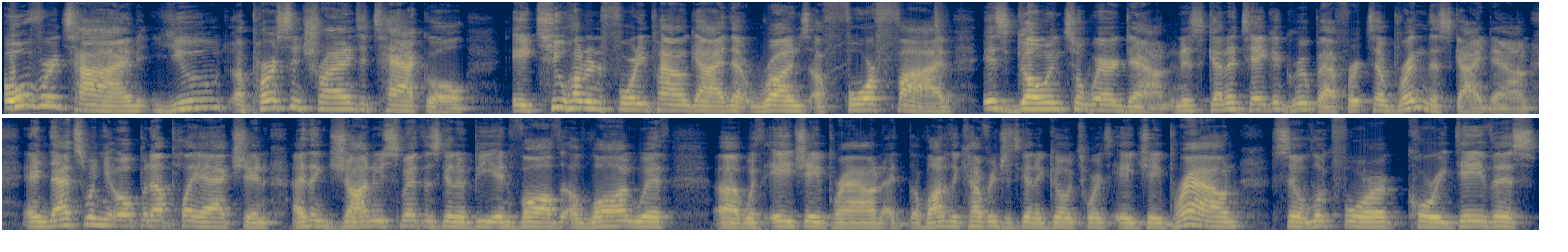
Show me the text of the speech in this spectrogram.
over time, you, a person trying to tackle a 240 pound guy that runs a 4 5 is going to wear down. And it's going to take a group effort to bring this guy down. And that's when you open up play action. I think Jonnu Smith is going to be involved along with. Uh, with AJ Brown, a lot of the coverage is going to go towards AJ Brown. So look for Corey Davis,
